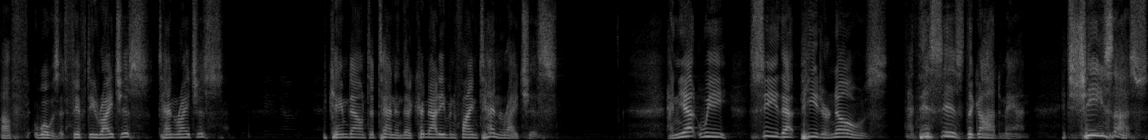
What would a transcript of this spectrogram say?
uh, what was it, 50 righteous, 10 righteous? It came down to 10, and they could not even find 10 righteous. And yet, we see that Peter knows that this is the God man. It's Jesus.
